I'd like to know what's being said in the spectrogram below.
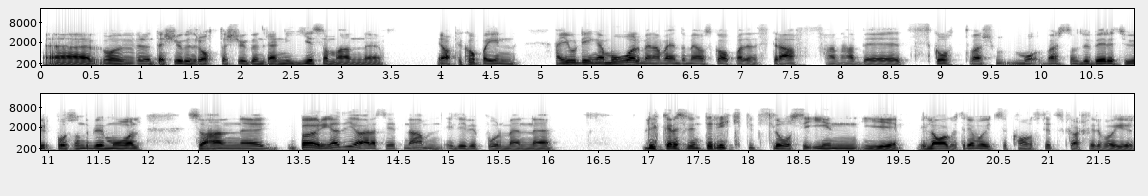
Det var runt 2008-2009 som han ja, fick hoppa in han gjorde inga mål, men han var ändå med och skapade en straff. Han hade ett skott vars, vars som det blev retur på som det blev mål. Så han eh, började göra sig ett namn i Liverpool, men eh, lyckades väl inte riktigt slå sig in i, i laget. Det var ju inte så konstigt såklart, för det var ju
